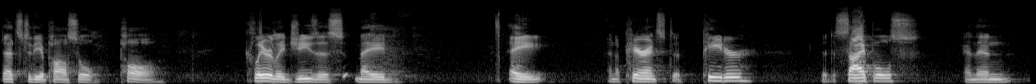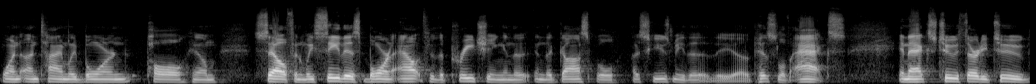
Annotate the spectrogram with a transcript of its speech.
That's to the apostle Paul. Clearly, Jesus made a, an appearance to Peter, the disciples, and then one untimely born, Paul himself. And we see this borne out through the preaching in the, in the gospel, excuse me, the, the epistle of Acts. In Acts 2.32,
